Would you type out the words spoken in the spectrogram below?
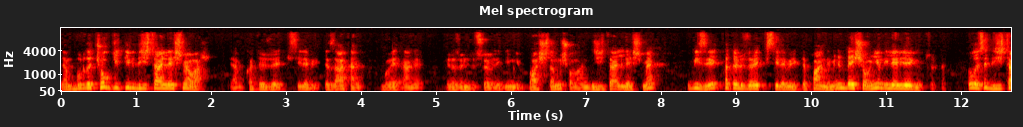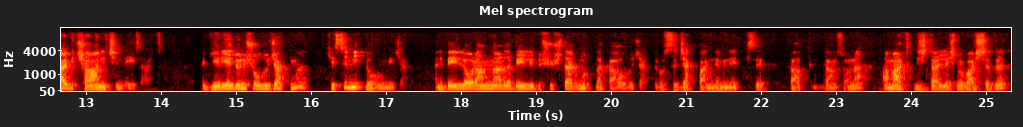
Yani burada çok ciddi bir dijitalleşme var. Yani bu katalizör etkisiyle birlikte zaten yani biraz önce de söylediğim gibi başlamış olan dijitalleşme bizi katalizör etkisiyle birlikte pandeminin 5-10 yıl ileriye götürdü. Dolayısıyla dijital bir çağın içindeyiz artık. Geriye dönüş olacak mı? Kesinlikle olmayacak. Hani belli oranlarda belli düşüşler mutlaka olacaktır. O sıcak pandeminin etkisi kalktıktan sonra. Ama artık dijitalleşme başladı.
